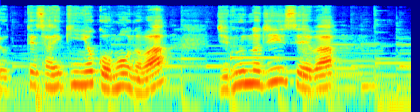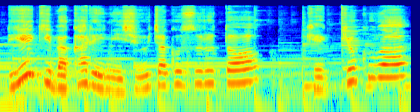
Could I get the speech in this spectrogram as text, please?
よって最近よく思うのは自分の人生は利益ばかりに執着すると結局は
